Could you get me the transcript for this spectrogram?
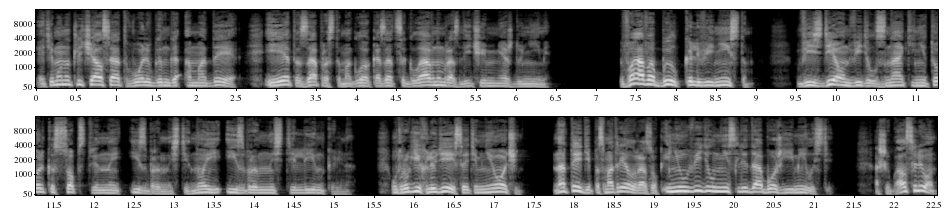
Этим он отличался от Вольфганга Амадея, и это запросто могло оказаться главным различием между ними. Вава был кальвинистом, Везде он видел знаки не только собственной избранности, но и избранности Линкольна. У других людей с этим не очень. На Тедди посмотрел разок и не увидел ни следа Божьей милости. Ошибался ли он?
